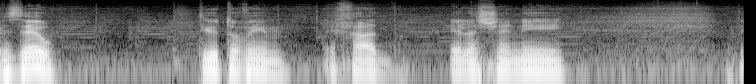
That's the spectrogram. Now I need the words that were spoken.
וזהו, תהיו טובים אחד אל השני, uh,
